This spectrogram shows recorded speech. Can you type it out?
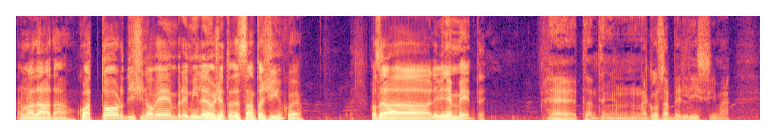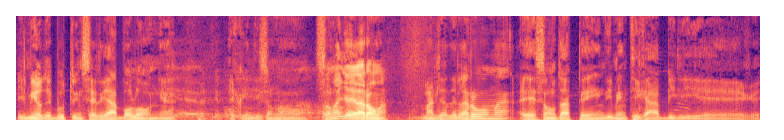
a una data, 14 novembre 1965. Cosa le viene in mente? Eh, una cosa bellissima, il mio debutto in Serie A Bologna e quindi sono, sono... La maglia della Roma. Maglia della Roma e sono tappe indimenticabili e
